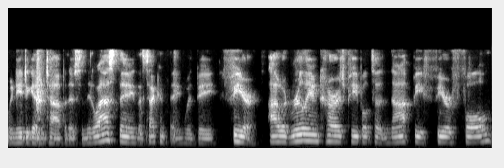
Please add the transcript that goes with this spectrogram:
We need to get on top of this. And the last thing, the second thing would be fear. I would really encourage people to not be fearful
